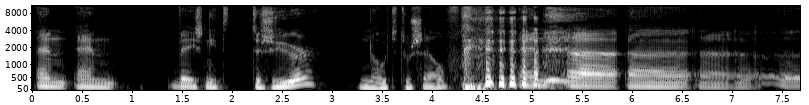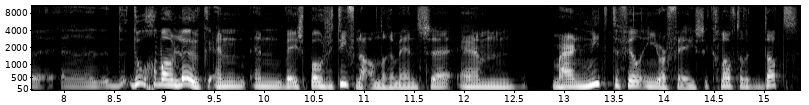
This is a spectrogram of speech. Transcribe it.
en, en wees niet te zuur. Note to self. en eh, eh, eh, doe gewoon leuk. En, en wees positief naar andere mensen. En, maar niet te veel in your face. Ik geloof dat ik dat...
